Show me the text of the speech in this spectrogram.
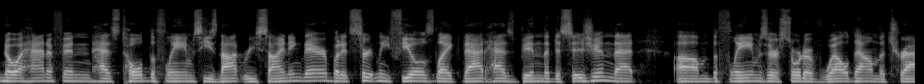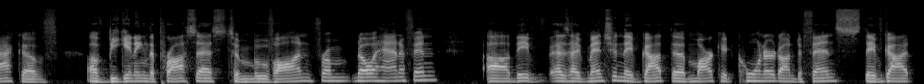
Noah Hanifin has told the Flames he's not resigning there. But it certainly feels like that has been the decision that um, the Flames are sort of well down the track of of beginning the process to move on from Noah Hanifin. Uh, they've, as I've mentioned, they've got the market cornered on defense. They've got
